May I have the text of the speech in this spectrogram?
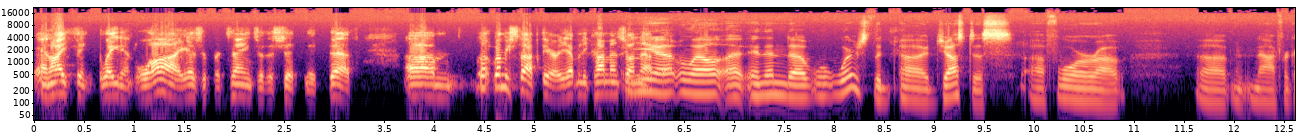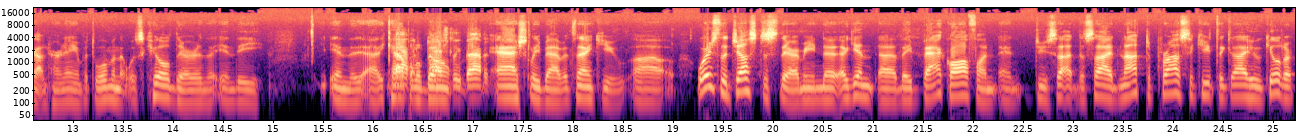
and I think blatant lie as it pertains to the Sicknick death. Um, let, let, me stop there. You have any comments on that? Yeah, well, uh, and then uh, where's the uh, justice uh, for? Uh, now I've forgotten her name, but the woman that was killed there in the in the in the uh, Capitol Dome. Ashli Babbitt. Ashli Babbitt. Thank you. Uh, where's the justice there? I mean, uh, again, uh, they back off on and decide, decide not to prosecute the guy who killed her.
